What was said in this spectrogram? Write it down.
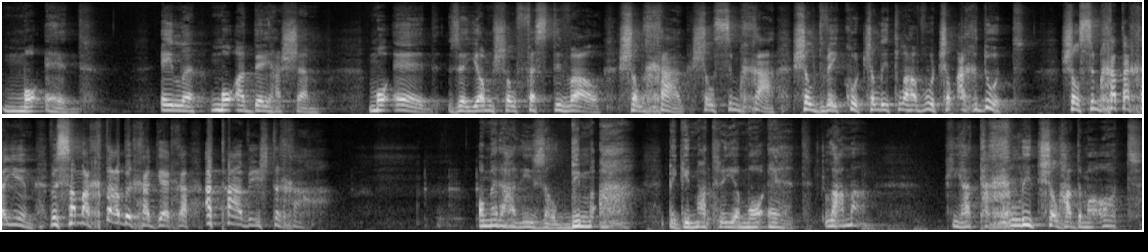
מועד. אלה מועדי השם. מועד זה יום של פסטיבל, של חג, של שמחה, של דבקות, של התלהבות, של אחדות, של שמחת החיים, ושמחת בחגיך, אתה ואשתך. אומר האריזל, דמעה בגימטריה מועד. למה? כי התכלית של הדמעות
